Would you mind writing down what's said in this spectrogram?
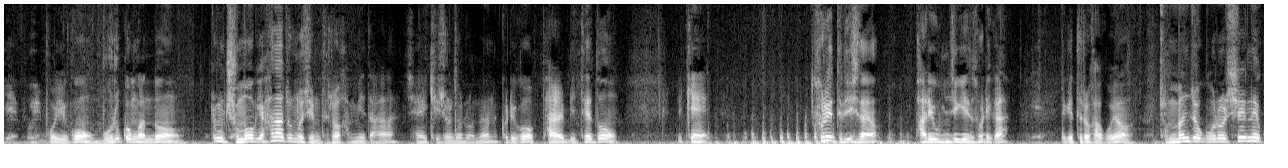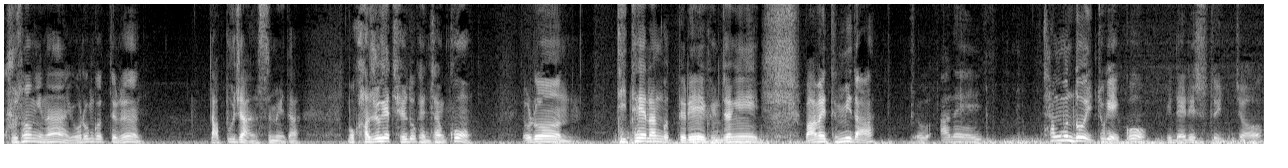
예, 보입니다. 보이고 무릎 공간도 좀 주먹이 하나 정도 지금 들어갑니다. 제 기준으로는 그리고 발 밑에도 이렇게 소리 들리시나요? 발이 움직이는 소리가 예. 이렇게 들어가고요. 전반적으로 실내 구성이나 이런 것들은 나쁘지 않습니다. 뭐 가죽의 질도 괜찮고 이런 디테일한 것들이 굉장히 마음에 듭니다. 요 안에 이- 창문도 이쪽에 있고 내릴 수도 있죠.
